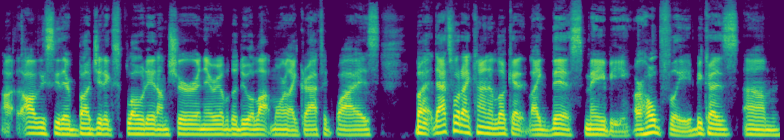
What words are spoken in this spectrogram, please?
obviously their budget exploded, I'm sure, and they were able to do a lot more like graphic wise. But that's what I kind of look at like this, maybe, or hopefully, because um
